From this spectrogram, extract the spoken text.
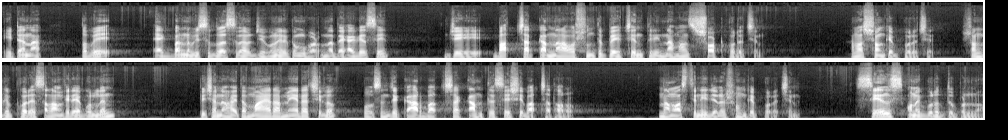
এটা না। তবে একবার নবী সাল্লাহ সাল্লামের জীবনে এরকম ঘটনা দেখা গেছে যে বাচ্চার কান্নার আওয়াজ শুনতে পেয়েছেন, তিনি নামাজ শর্ট করেছেন। নামাজ সংক্ষেপ করেছেন। সংক্ষেপ করে সালাম ফিরে বললেন, পিছনে হয়তো মায়েরা, মেয়েরা ছিল। বলছেন যে কার বাচ্চা কাঁদতেছে, সে বাচ্চা ধরো। নামাজ তিনি যেন সংক্ষেপ করেছেন। সেন্স অনেক গুরুত্বপূর্ণ।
